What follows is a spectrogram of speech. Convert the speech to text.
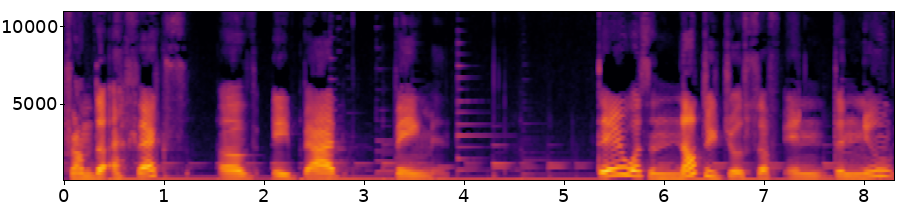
from the effects of a bad famine. There was another Joseph in the New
